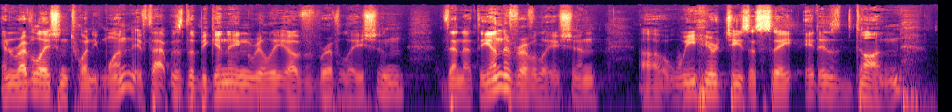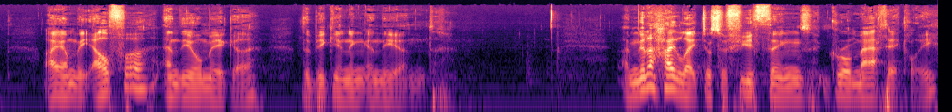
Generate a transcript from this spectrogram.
In Revelation 21, if that was the beginning really of Revelation, then at the end of Revelation, uh, we hear Jesus say, It is done. I am the Alpha and the Omega, the beginning and the end. I'm going to highlight just a few things grammatically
